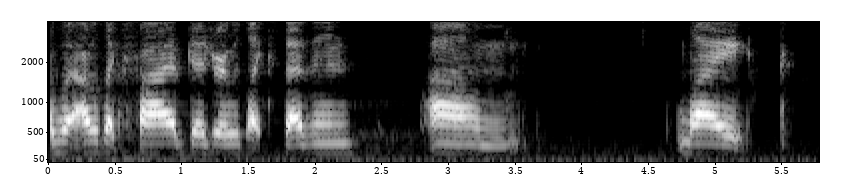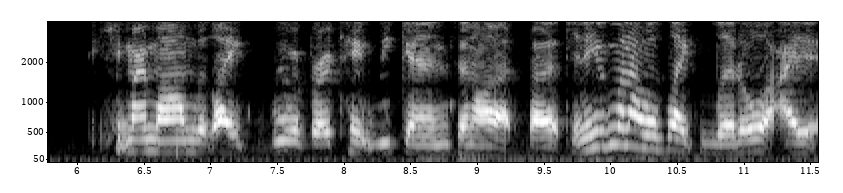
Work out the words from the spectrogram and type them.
i was like five Dedra was like seven. Um like he, my mom would like we would rotate weekends and all that such. And even when i was like little i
